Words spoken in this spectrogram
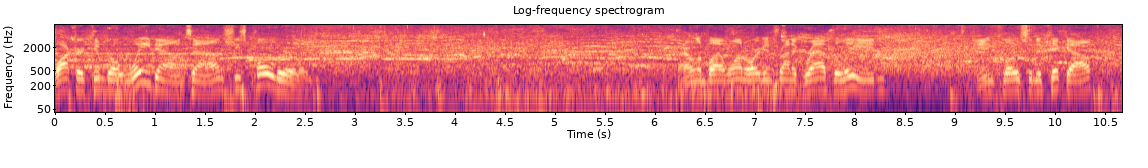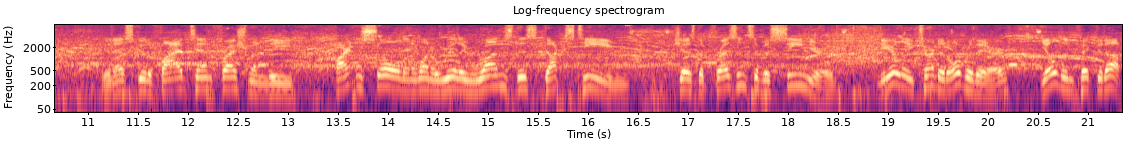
Walker Kimbrough way downtown. She's cold early. Maryland by one. Oregon trying to grab the lead. In close in the kick out. Ionescu, the 5'10 freshman, the heart and soul and the one who really runs this Ducks team. She has the presence of a senior. Nearly turned it over there. Gildon picked it up.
